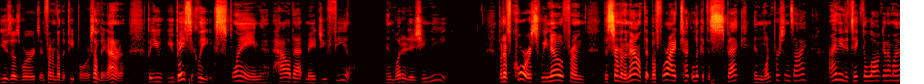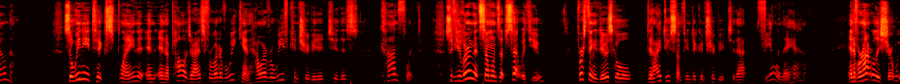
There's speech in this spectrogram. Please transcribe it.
use those words in front of other people or something. I don't know. But you, you basically explain how that made you feel and what it is you need. But of course, we know from the Sermon on the Mount that before I t- look at the speck in one person's eye, I need to take the log out of my own eye. So we need to explain and, and apologize for whatever we can, however we've contributed to this conflict. So if you learn that someone's upset with you, first thing to do is go, well, did I do something to contribute to that feeling they have? And if we're not really sure, we,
